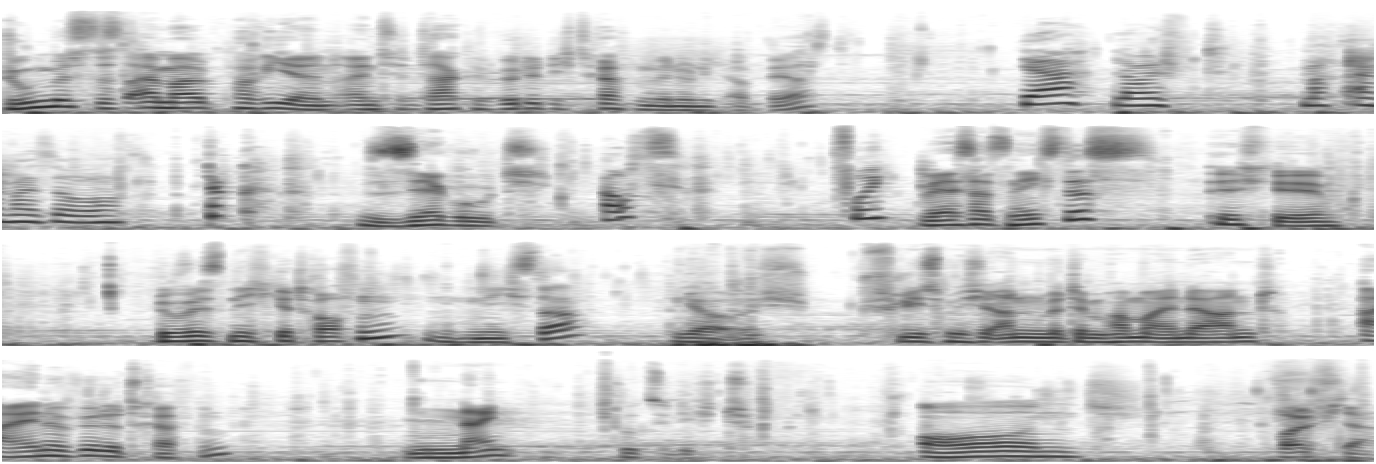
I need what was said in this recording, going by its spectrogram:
Du müsstest einmal parieren. Ein Tentakel würde dich treffen, wenn du nicht abwehrst. Ja, läuft. Mach einmal so. Tuck. Sehr gut. Aus. Pfui. Wer ist als nächstes? Ich gehe. Du wirst nicht getroffen. Nächster. Ja, ich schließe mich an mit dem Hammer in der Hand. Eine würde treffen. Nein, tut sie nicht. Und Wolfjan.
